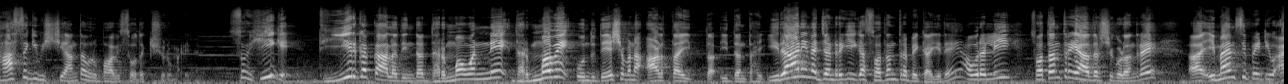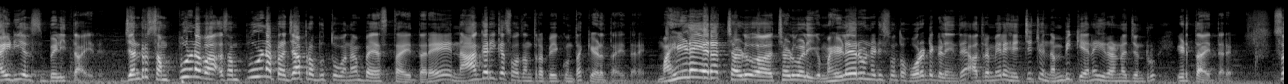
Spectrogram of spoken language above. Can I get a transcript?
ಖಾಸಗಿ ವಿಷಯ ಅಂತ ಅವರು ಭಾವಿಸೋದಕ್ಕೆ ಶುರು ಮಾಡಿದ್ದಾರೆ. ಸೊ ಹೀಗೆ ದೀರ್ಘಕಾಲದಿಂದ ಧರ್ಮವನ್ನೇ, ಧರ್ಮವೇ ಒಂದು ದೇಶವನ್ನು ಆಳ್ತಾ ಇತ್ತ, ಇದ್ದಂತಹ ಇರಾನಿನ ಜನರಿಗೆ ಈಗ ಸ್ವತಂತ್ರ ಬೇಕಾಗಿದೆ. ಅವರಲ್ಲಿ ಸ್ವತಂತ್ರ ಆದರ್ಶಗಳು ಅಂದರೆ ಇಮ್ಯಾನ್ಸಿಪೇಟಿವ್ ಐಡಿಯಲ್ಸ್ ಬೆಳೀತಾ ಇದೆ. ಜನರು ಸಂಪೂರ್ಣ ಸಂಪೂರ್ಣ ಪ್ರಜಾಪ್ರಭುತ್ವವನ್ನು ಬಯಸ್ತಾ ಇದ್ದಾರೆ. ನಾಗರಿಕ ಸ್ವಾತಂತ್ರ್ಯ ಬೇಕು ಅಂತ ಕೇಳ್ತಾ ಇದ್ದಾರೆ. ಮಹಿಳೆಯರ ಚಳು ಚಳುವಳಿಗೆ ಮಹಿಳೆಯರು ನಡೆಸುವಂಥ ಹೋರಾಟಗಳೇನಿದೆ ಅದರ ಮೇಲೆ ಹೆಚ್ಚೆಚ್ಚು ನಂಬಿಕೆಯನ್ನು ಇರಾನ ಜನರು ಇಡ್ತಾ ಇದ್ದಾರೆ. ಸೊ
